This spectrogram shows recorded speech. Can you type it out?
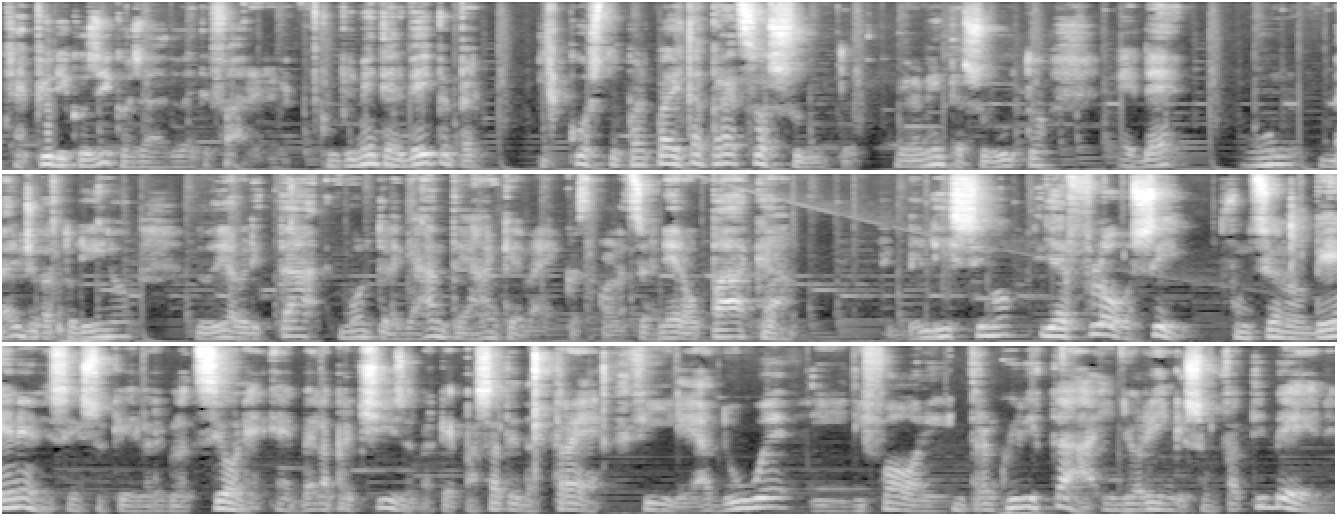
cioè più di così cosa dovete fare. Complimenti al Vape per il costo qualità prezzo assoluto, veramente assoluto ed è un bel giocattolino, devo dire la verità, molto elegante anche, beh, questa colazione nera opaca, è bellissimo. Gli airflow, sì, funzionano bene, nel senso che la regolazione è bella precisa perché passate da tre file a due di, di fori in tranquillità, i ring sono fatti bene,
